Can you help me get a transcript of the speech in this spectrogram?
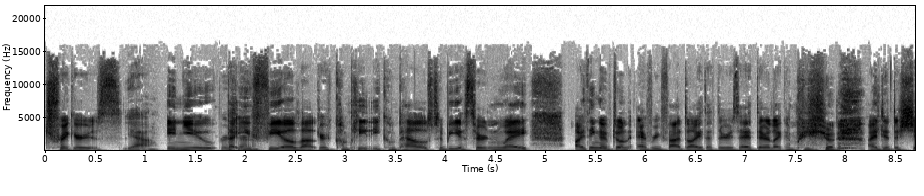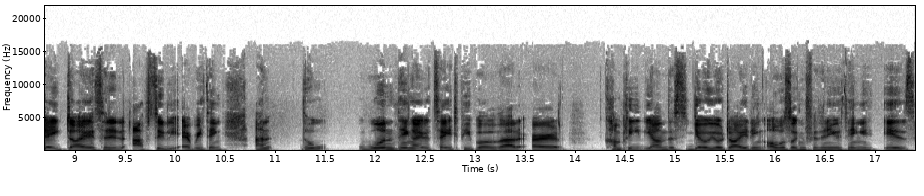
triggers Yeah. in you that you feel that you're completely compelled to be a certain way. I think I've done every fad diet that there is out there. Like I'm pretty sure I did the shake diets, I did absolutely everything. And the one thing I would say to people that are completely on this yo-yo dieting, always looking for the new thing is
